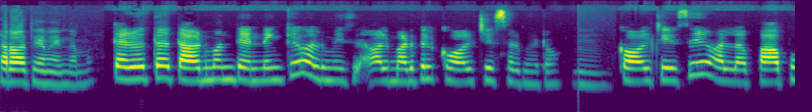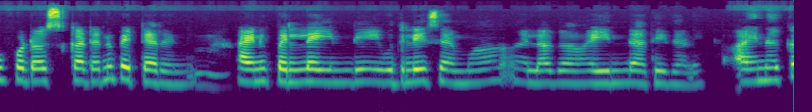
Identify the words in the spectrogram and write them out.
తర్వాత ఏమైందమ్మా? తర్వాత థర్డ్ మంత్ ఎండింగ్కి వాళ్ళు మిస్ వాళ్ళ మడతలు కాల్ చేశారు మేడం. కాల్ చేసి వాళ్ళ పాప ఫొటోస్ కట్టని పెట్టారండి ఆయనకు పెళ్ళి అయింది వదిలేసాము? ఇలాగ అయింది అది ఇది అని. అయినాక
